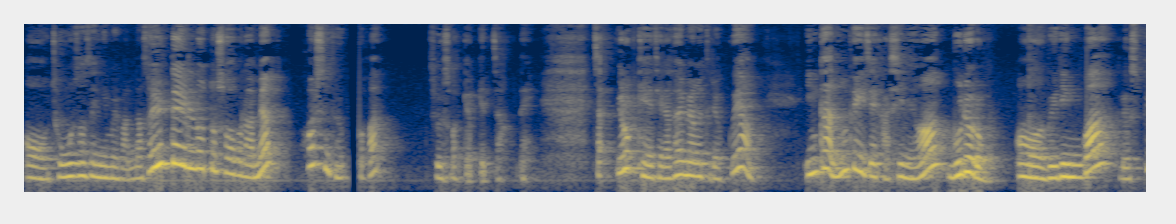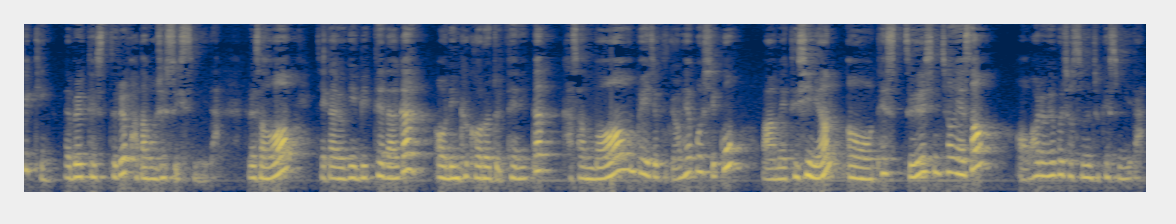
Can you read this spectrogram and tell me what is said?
어, 좋은 선생님을 만나서 1대1로 또 수업을 하면 훨씬 더 효과가 좋을 수밖에 없겠죠. 네. 자, 이렇게 제가 설명을 드렸고요. 인칸 홈페이지에 가시면 무료로 어, reading과 그리고 speaking 레벨 테스트를 받아보실 수 있습니다. 그래서 제가 여기 밑에다가 어, 링크 걸어둘 테니까 가서 한번 홈페이지 구경해보시고 마음에 드시면 어, 테스트 신청해서 어, 활용해보셨으면 좋겠습니다.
